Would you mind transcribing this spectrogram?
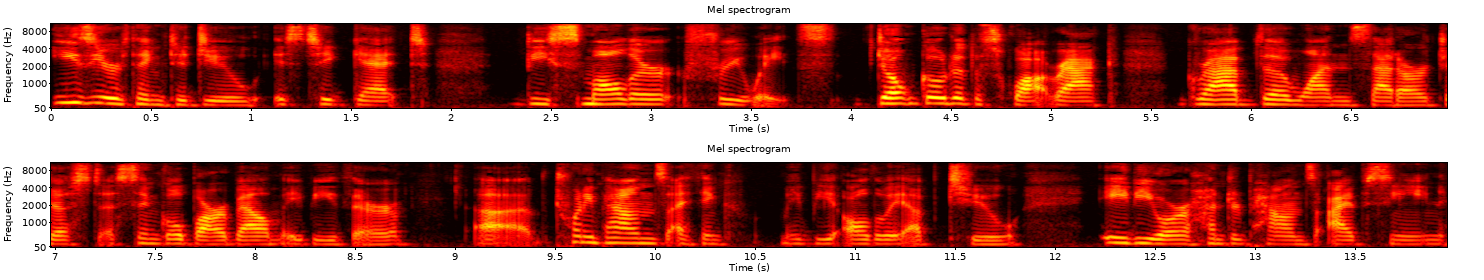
easier thing to do is to get the smaller free weights. Don't go to the squat rack. Grab the ones that are just a single barbell. Maybe they're uh, 20 pounds, I think maybe all the way up to 80 or 100 pounds I've seen.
